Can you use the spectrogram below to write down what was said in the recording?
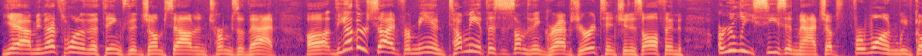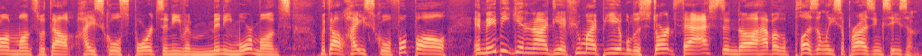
Yeah, I mean, that's one of the things that jumps out in terms of that. Uh, the other side for me, and tell me if this is something that grabs your attention, is often early season matchups. For one, we've gone months without high school sports and even many more months without high school football, and maybe get an idea of who might be able to start fast and uh, have a pleasantly surprising season.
